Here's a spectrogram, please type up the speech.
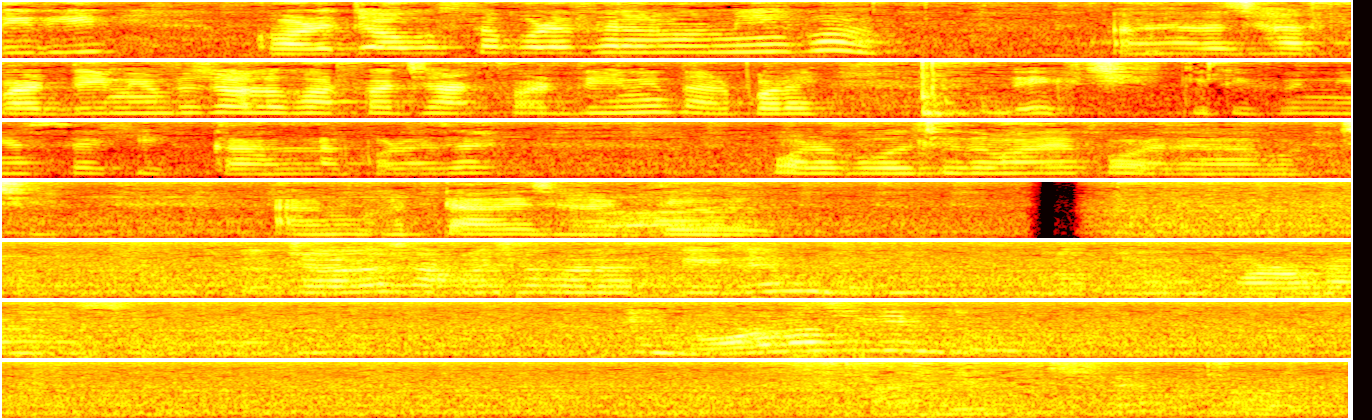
দিয়ে দিই। ঘরের যে অবস্থা করে ফেললাম আমি এখন। আর ঝাটফাট দিয়ে নিয়ে চলো ঘরফাট ঝাটফাট দিয়ে নি, তারপরে দেখছি কি টিফিন নিয়ে আসে কি রান্না করা যায়। পরে বলছি তোমাদের পরে দেখা করছি। এখন ঘরটা আগে ঝাড় দিয়ে নিই। তো চলো, সকাল সকাল আজকে যে নতুন পরোটা নিয়ে এসেছি এই নরম আছে কিন্তু। এই হচ্ছে পরোটা।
